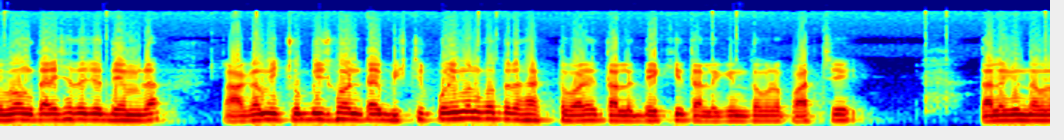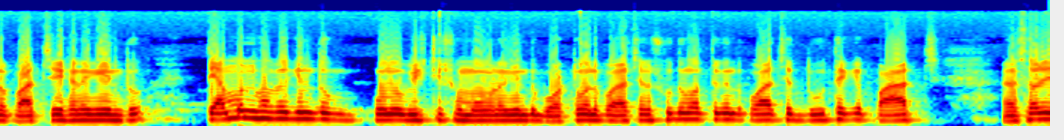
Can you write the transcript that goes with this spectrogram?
এবং তার সাথে যদি আমরা আগামী চব্বিশ ঘন্টায় বৃষ্টির পরিমাণ কতটা থাকতে পারে তাহলে দেখি, তাহলে কিন্তু আমরা পাচ্ছি, তাহলে কিন্তু আমরা পাচ্ছি এখানে কিন্তু তেমনভাবে কিন্তু কোনো বৃষ্টির সম্ভাবনা কিন্তু বর্তমানে পাওয়া যাচ্ছে না। শুধুমাত্র কিন্তু পাওয়া যাচ্ছে দু থেকে পাঁচ সরি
